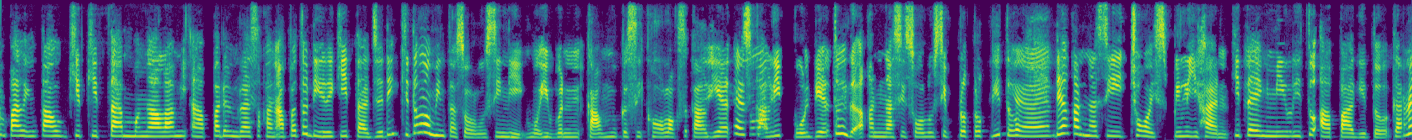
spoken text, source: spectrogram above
yang paling tahu ki- kita mengalami apa dan merasakan apa tuh diri kita. Jadi kita mau minta solusi nih, mau even kamu ke psikolog sekalian, eh, sekalipun dia tuh nggak akan ngasih solusi plek-plek gitu. Dia akan ngasih choice, pilihan. Kita yang milih itu apa gitu. Karena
